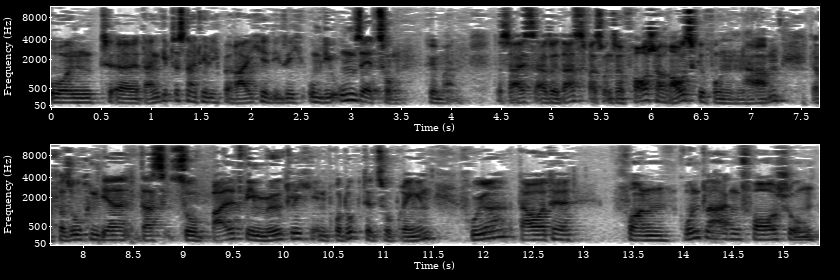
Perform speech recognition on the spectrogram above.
Und äh, dann gibt es natürlich Bereiche, die sich um die Umsetzung kümmern. Das heißt also, das, was unsere Forscher herausgefunden haben, da versuchen wir, das so bald wie möglich in Produkte zu bringen. Früher dauerte von Grundlagenforschung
